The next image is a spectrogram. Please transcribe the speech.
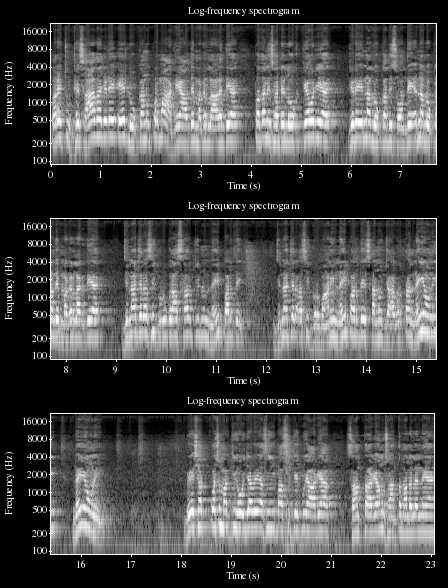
ਪਰ ਇਹ ਝੂਠੇ ਸਾਧ ਆ ਜਿਹੜੇ ਇਹ ਲੋਕਾਂ ਨੂੰ ਭਰਮਾ ਕੇ ਆਪਦੇ ਮਗਰ ਲਾ ਲੈਂਦੇ ਆ। ਪਤਾ ਨਹੀਂ ਸਾਡੇ ਲੋਕ ਕਿਹੋ ਜਿਹੇ ਆ, ਜਿਹੜੇ ਇਹਨਾਂ ਲੋਕਾਂ ਦੀ ਸੁਣਦੇ, ਇਹਨਾਂ ਲੋਕਾਂ ਦੇ ਮਗਰ ਲੱਗਦੇ ਆ। ਜਿੰਨਾ ਚਿਰ ਅਸੀਂ ਗੁਰੂ ਗ੍ਰੰਥ ਸਾਹਿਬ ਜੀ ਨੂੰ ਨਹੀਂ ਪੜ੍ਹਦੇ, ਜਿੰਨਾ ਚਿਰ ਅਸੀਂ ਗੁਰਬਾਣੀ ਨਹੀਂ ਪੜ੍ਹਦੇ, ਸਾਨੂੰ ਜਾਗਰੂਕਤਾ ਨਹੀਂ ਆਉਣੀ ਨਹੀਂ ਆਉਣੀ। ਬੇਸ਼ੱਕ ਕੁਛ ਮਰਜ਼ੀ ਹੋ ਜਾਵੇ, ਅਸੀਂ ਬਸ ਜੇ ਕੋਈ ਆ ਗਿਆ, ਸੰਤ ਆ ਗਿਆ, ਉਹਨੂੰ ਸੰਤ ਮੰਨ ਲੈਂਦੇ ਆ।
